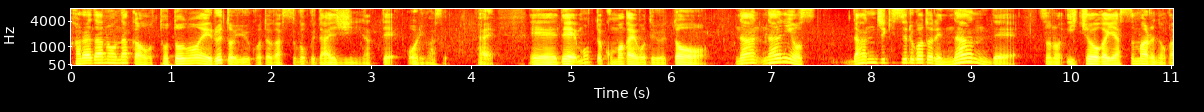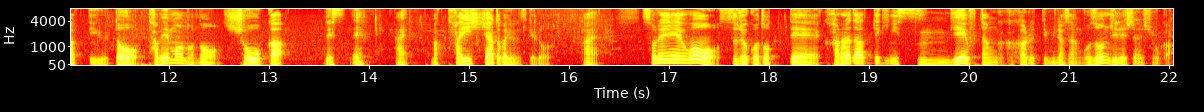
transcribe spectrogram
体の中を整えるということがすごく大事になっております。はい。えー、で、もっと細かいこと言うと、な、何を断食することでなんでその胃腸が休まるのかっていうと、食べ物の消化ですね。はい。まあ、代謝とか言うんですけど、はい。それをすることって体的にすんげえ負担がかかるって皆さんご存知でしたでしょうか？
